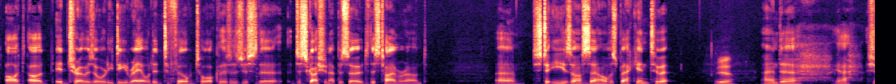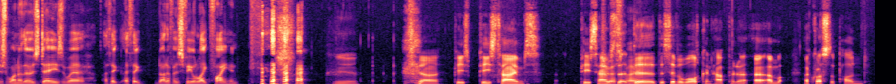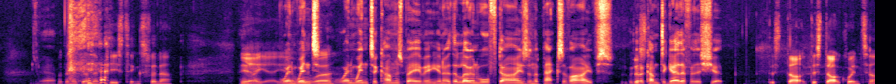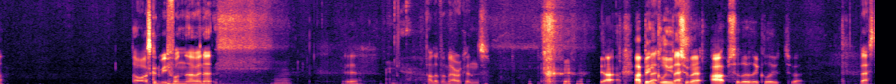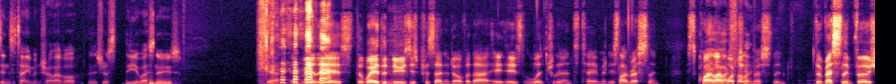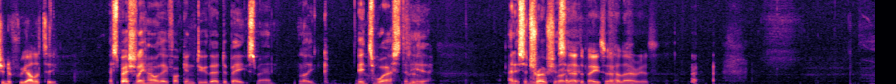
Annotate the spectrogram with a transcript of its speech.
our our intro is already derailed into film talk, this is just the discussion episode this time around. Um, just to ease ourselves back into it, Yeah. and uh, yeah, it's just one of those days where I think I think none of us feel like fighting. Yeah. No. Peace. Peace times. Peace times. Trust The, me. the the civil war can happen uh, uh, um, across the pond. Yeah. We're gonna be on them peace things for now. Yeah, Anyway, yeah, yeah, When we'll, winter uh, when winter comes, baby, you know the lone wolf dies and the pack survives. We've got to come together for this shit. This dark this dark winter. Oh, it's gonna be fun, though, isn't it? Yeah. I love Americans. Yeah. I- I've been Be- glued best- to it. Absolutely glued to it. Best entertainment show ever. and It's just the US news. Yeah, it really is. The way the news is presented over there, it is literally entertainment. It's like wrestling. It's quite Oh, like right, watching fully. wrestling. The wrestling version of reality. Especially Mm. how they fucking do their debates, man. Like, it's worse than here. And it's atrocious Right, their debates are hilarious.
